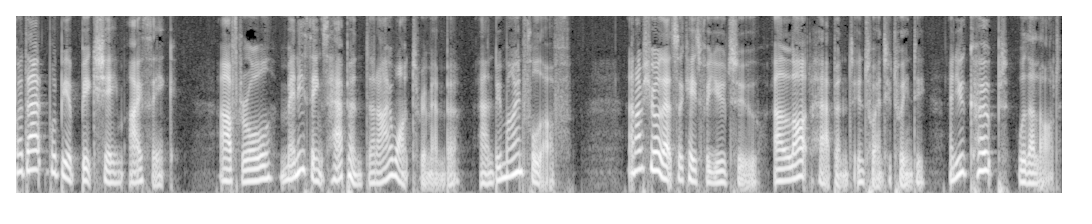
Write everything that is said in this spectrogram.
But that would be a big shame, I think. After all, many things happened that I want to remember and be mindful of. And I'm sure that's the case for you too. A lot happened in 2020, and you coped with a lot.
